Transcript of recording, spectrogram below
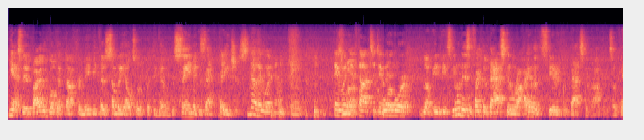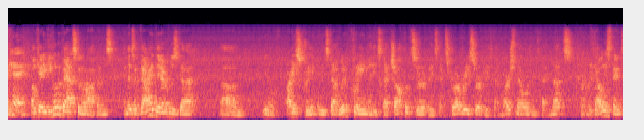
Yes, they'd buy the book if not for me because somebody else would have put together the same exact pages. No, they wouldn't have. they wouldn't have thought to do Or, it. or look, it, it's you know what it is. It's like the Baskin. I have this theory with Baskin Robbins. Okay. Okay. Okay. You go to Baskin Robbins, and there's a guy there who's got, um, you know, ice cream, and he's got whipped cream, and he's got chocolate syrup, and he's got strawberry syrup, and he's got marshmallows, and he's got nuts, and he's got all these things,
